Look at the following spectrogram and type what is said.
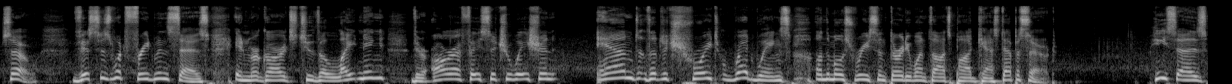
So, this is what Friedman says in regards to the Lightning, their RFA situation, and the Detroit Red Wings on the most recent 31 Thoughts podcast episode. He says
